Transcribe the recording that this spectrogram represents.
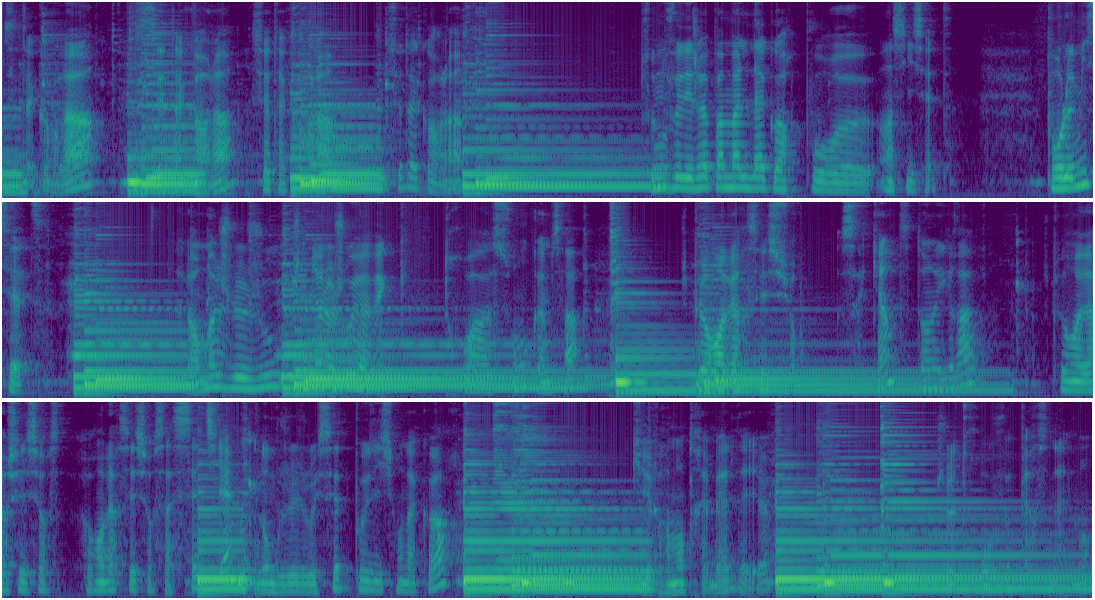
Cet accord-là, cet accord-là, cet accord-là, cet accord-là. Ça nous fait déjà pas mal d'accords pour euh, un 6-7. Pour le Mi-7, alors moi je le joue, j'aime bien le jouer avec sons comme ça. Je peux renverser sur sa quinte dans les graves. Je peux renverser sur, renverser sur sa septième, donc je vais jouer cette position d'accord, qui est vraiment très belle d'ailleurs. Je trouve personnellement.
